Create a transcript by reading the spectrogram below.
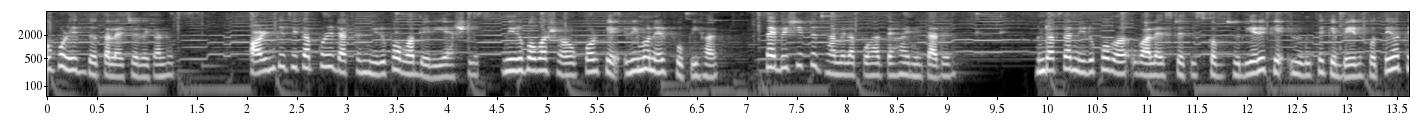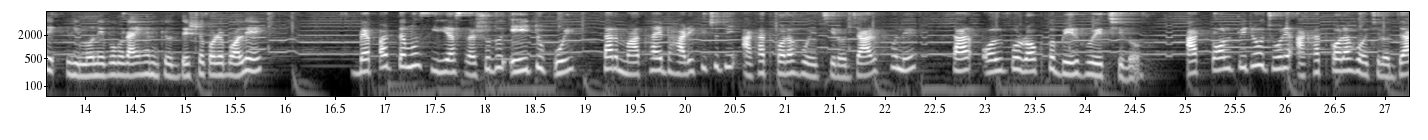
ওপরের দোতলায় চলে গেল। অরিনকে চেক আপ করে ডাক্তার নিরুপমা বেরিয়ে আসলো। নিরুপমা সম্পর্কে রিমনের ফুপি হয়, তাই বেশি একটা ঝামেলা পোহাতে হয়নি তাদের। ডক্টর নিরুপমা গলায় স্টেথিস্কোপ ঝুলিয়ে রেখে রুম থেকে বের হতে হতে রিমন এবং রায়হানকে উদ্দেশ্য করে বলে, ব্যাপার তেমন সিরিয়াস না শুধু এইটুকুই, তার মাথায় ভারী কিছু দিয়ে আঘাত করা হয়েছিল, যার ফলে তার অল্প রক্ত বের হয়েছিল আর তলপেটেও জোরে আঘাত করা হয়েছিল, যা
